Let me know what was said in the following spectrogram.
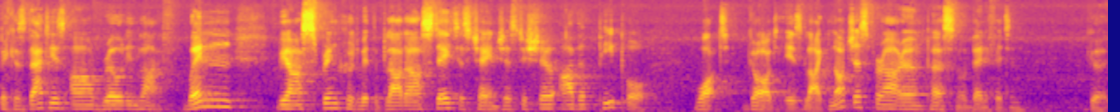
Because that is our role in life. When we are sprinkled with the blood, our status changes to show other people what God is like, not just for our own personal benefit and good.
